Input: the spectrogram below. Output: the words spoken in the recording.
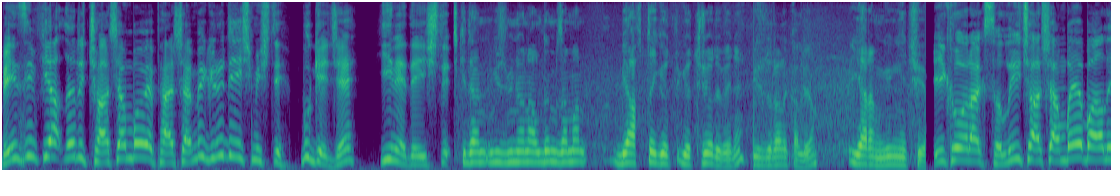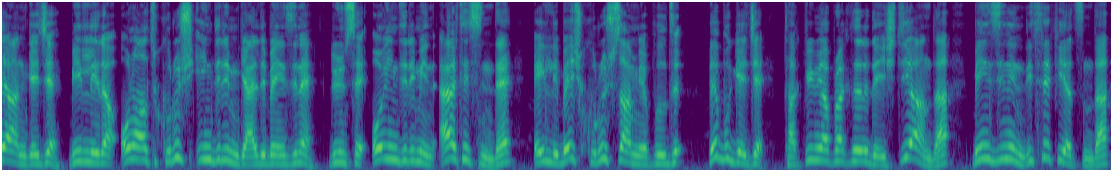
Benzin fiyatları çarşamba ve perşembe günü değişmişti. Bu gece yine değişti. Eskiden 100 milyon aldığım zaman bir hafta göt- götürüyordu beni. 100 liralık alıyorum. Yarım gün yetiyor. İlk olarak salıyı çarşambaya bağlayan gece 1 lira 16 kuruş indirim geldi benzine. Dünse o indirimin ertesinde 55 kuruş zam yapıldı. Ve bu gece takvim yaprakları değiştiği anda benzinin litre fiyatında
